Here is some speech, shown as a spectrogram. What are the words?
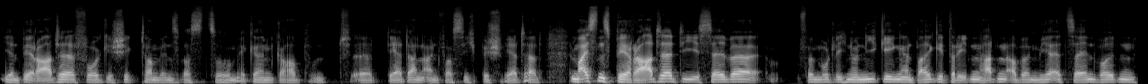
ihren Berater vorgeschickt haben, wenn es was zu meckern gab und äh, der dann einfach sich beschwert hat. Meistens Berater, die selber vermutlich noch nie gegen einen Ball getreten hatten, aber mir erzählen wollten,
